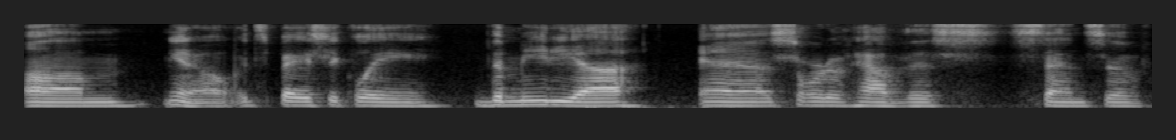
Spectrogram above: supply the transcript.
Um, you know, it's basically the media uh, sort of have this sense of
